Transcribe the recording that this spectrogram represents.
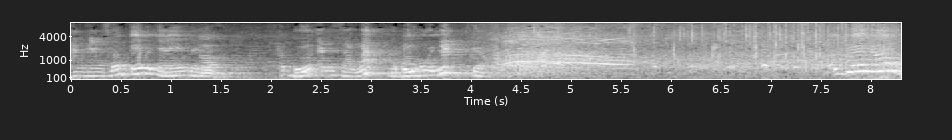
Thằng hàng xóm kế bên nhà em nè. Ờ. Hôm bữa ăn xà lách mà bị hôi nách kìa. Ê, Ghê không?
